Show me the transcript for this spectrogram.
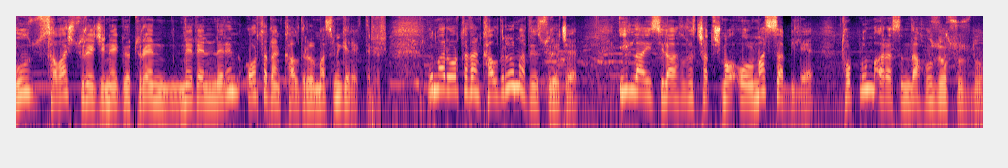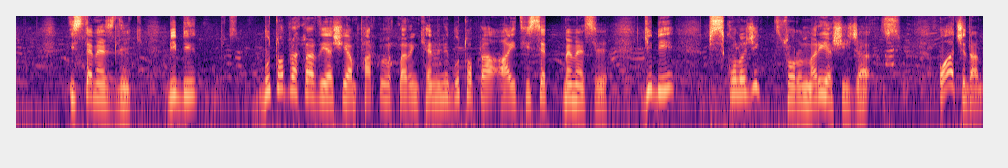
bu savaş sürecine götüren nedenlerin ortadan kaldırılmasını gerektirir. Bunlar ortadan kaldırılmadığı sürece illa silahlı çatışma olmazsa bile toplum arasında huzursuzluk, istemezlik, bir, bir bu topraklarda yaşayan farklılıkların kendini bu toprağa ait hissetmemesi gibi psikolojik sorunları yaşayacağız. O açıdan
